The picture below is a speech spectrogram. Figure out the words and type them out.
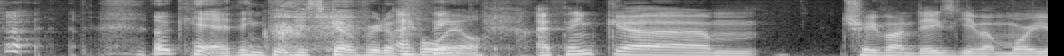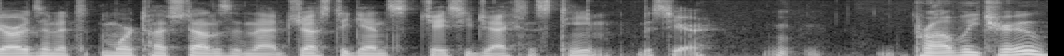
okay. I think we discovered a foil. I think um, Trevon Diggs gave up more yards and a t- more touchdowns than that just against J.C. Jackson's team this year. Probably true.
